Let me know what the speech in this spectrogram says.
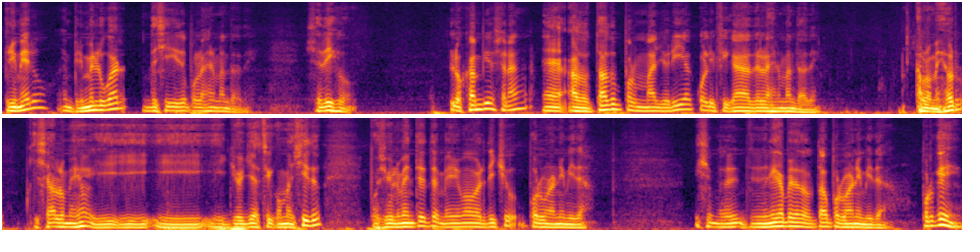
primero, en primer lugar, decidido por las hermandades. Se dijo, los cambios serán eh, adoptados por mayoría cualificada de las hermandades. A lo mejor, quizá a lo mejor, y, yo ya estoy convencido, posiblemente deberíamos haber dicho por unanimidad. Y se tendría que haber adoptado por unanimidad. ¿Por qué?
